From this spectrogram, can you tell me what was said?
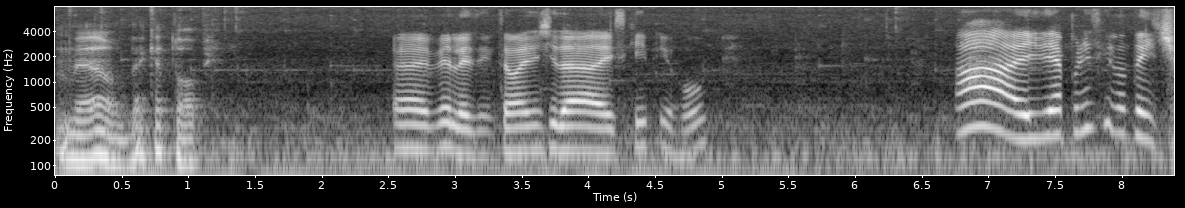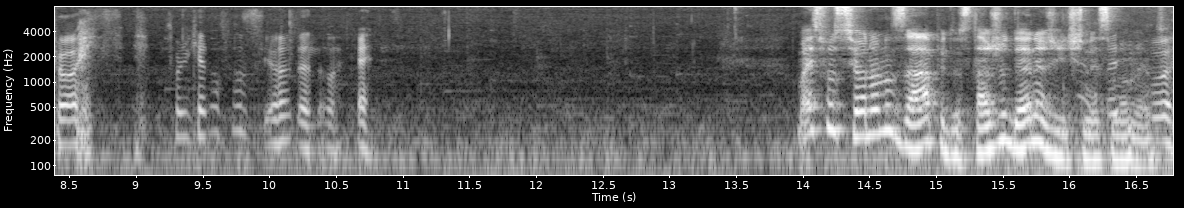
Não, o deck é top. É, beleza, então a gente dá escape hope. Ah, e é por isso que não tem choice. Porque não funciona, não é? Mas funciona nos ápidos, tá ajudando a gente nesse momento. pô,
